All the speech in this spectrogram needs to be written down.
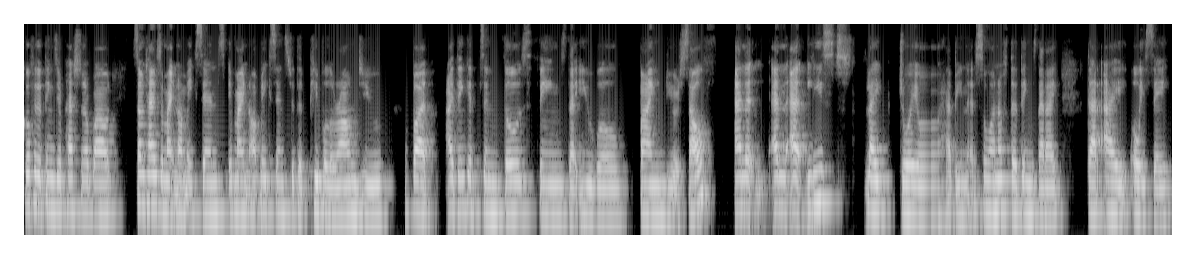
Go for the things you're passionate about sometimes it might not make sense. It might not make sense to the people around you. But I think it's in those things that you will find yourself and and at least like joy or happiness. So one of the things that I that I always say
